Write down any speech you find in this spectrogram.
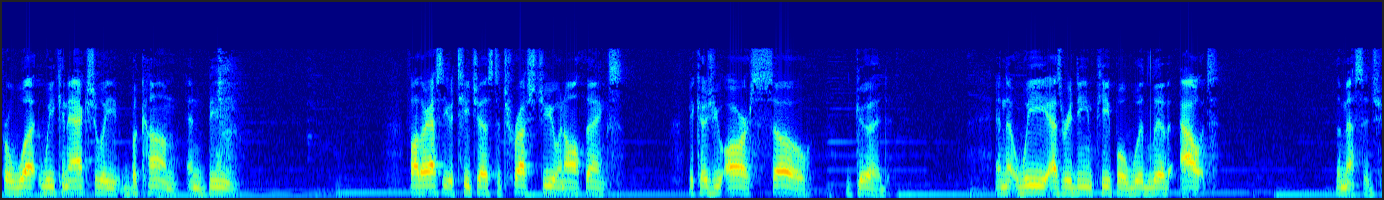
for what we can actually become and be. Father, I ask that you would teach us to trust you in all things because you are so good. And that we, as redeemed people, would live out the message.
